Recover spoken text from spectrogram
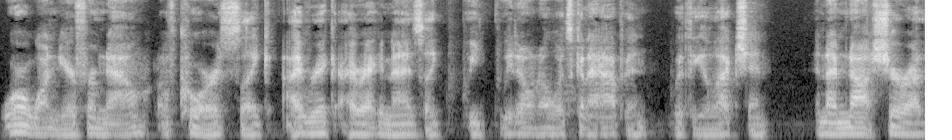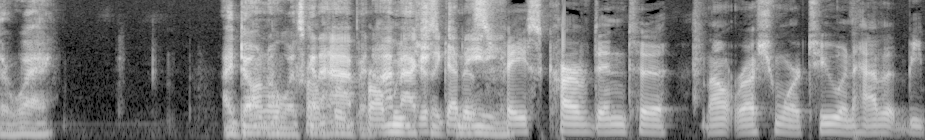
or one year from now, of course, like I rec- I recognize like we we don't know what's going to happen with the election, and I'm not sure either way. I don't know what's going to happen. I'm actually just get Canadian. his face carved into Mount Rushmore too, and have it be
